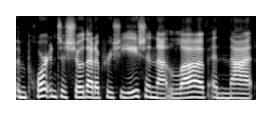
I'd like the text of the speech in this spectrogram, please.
important to show that appreciation, that love, and that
